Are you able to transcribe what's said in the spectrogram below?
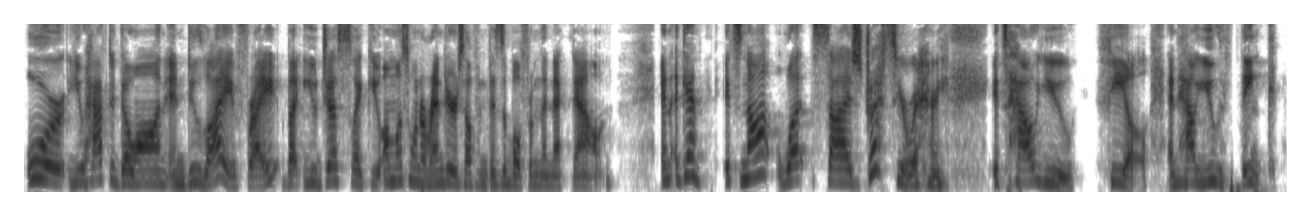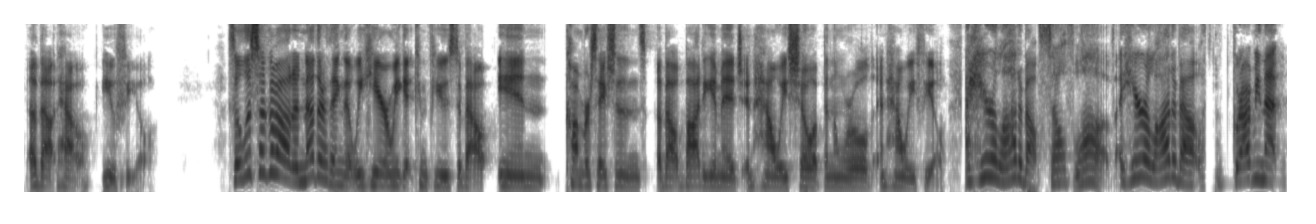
or you have to go on and do life, right? But you just like, you almost want to render yourself invisible from the neck down. And again, it's not what size dress you're wearing. It's how you feel and how you think about how you feel. So let's talk about another thing that we hear and we get confused about in conversations about body image and how we show up in the world and how we feel. I hear a lot about self love. I hear a lot about grabbing that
